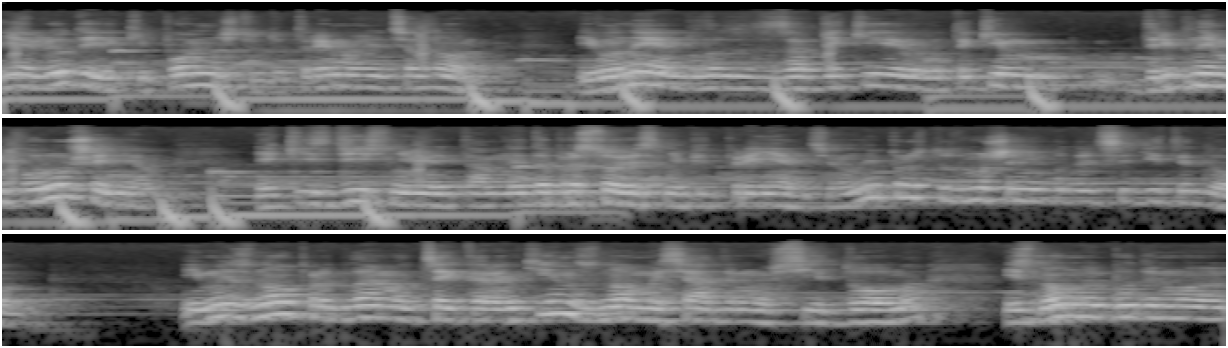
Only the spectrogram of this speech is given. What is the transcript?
є люди, які повністю дотримуються норм. І вони завдяки таким дрібним порушенням, які здійснюють там недобросовісні підприємці, вони просто змушені будуть сидіти вдома. І ми знову проблему цей карантин, знову ми сядемо всі вдома, і знову ми будемо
